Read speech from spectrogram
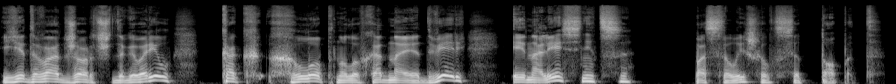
Едва Джордж договорил, как хлопнула входная дверь, и на лестнице послышался топот.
